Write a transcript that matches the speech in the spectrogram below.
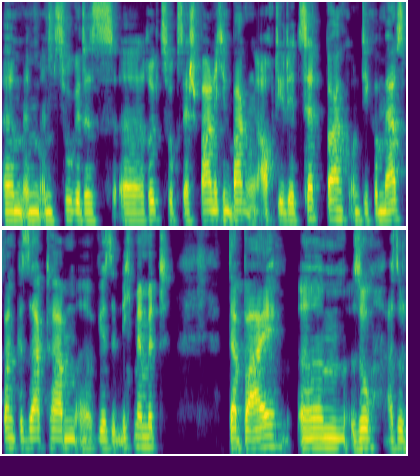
ähm, im, im Zuge des äh, Rückzugs der spanischen Banken auch die DZ Bank und die Commerzbank gesagt haben, äh, wir sind nicht mehr mit dabei. Ähm, so, also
